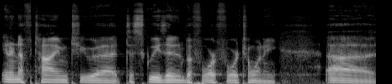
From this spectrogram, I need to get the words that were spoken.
in enough time to uh, to squeeze it in before 420. Uh,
